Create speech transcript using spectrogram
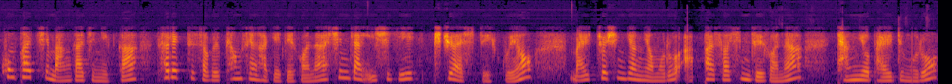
콩팥이 망가지니까 혈액투석을 평생 하게 되거나 신장 이식이 필요할 수도 있고요. 말초 신경염으로 아파서 힘들거나 당뇨 발 등으로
